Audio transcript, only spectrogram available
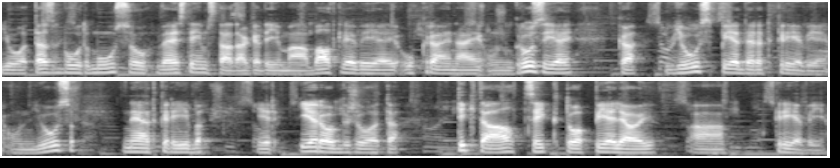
Jo tas būtu mūsu vēstījums tādā gadījumā Baltkrievijai, Ukrainai un Grūzijai, ka jūs piederat Krievijai un jūsu neatkarība ir ierobežota tik tālu, cik to pieļauj uh, Krievija.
